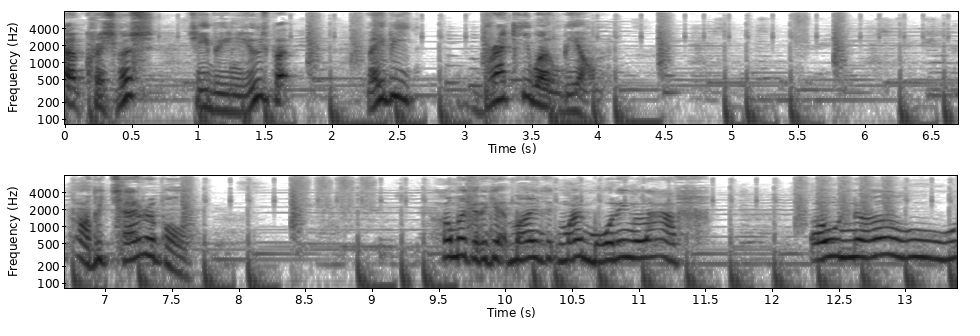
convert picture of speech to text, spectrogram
at Christmas, GB News, but maybe Brecky won't be on. That'll be terrible. How am I going to get my, my morning laugh? Oh no!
